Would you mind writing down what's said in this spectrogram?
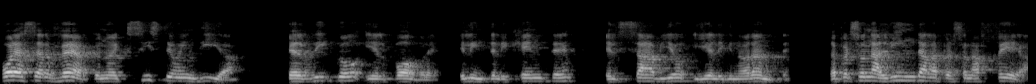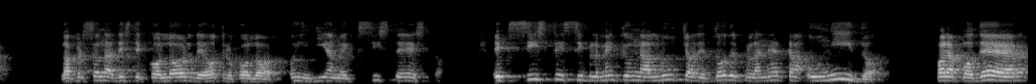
puede hacer ver que no existe hoy en día el rico y el pobre, el inteligente, el sabio y el ignorante, la persona linda, la persona fea, la persona de este color, de otro color. Hoy en día no existe esto. Existe simplemente una lucha de todo el planeta unido para poder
